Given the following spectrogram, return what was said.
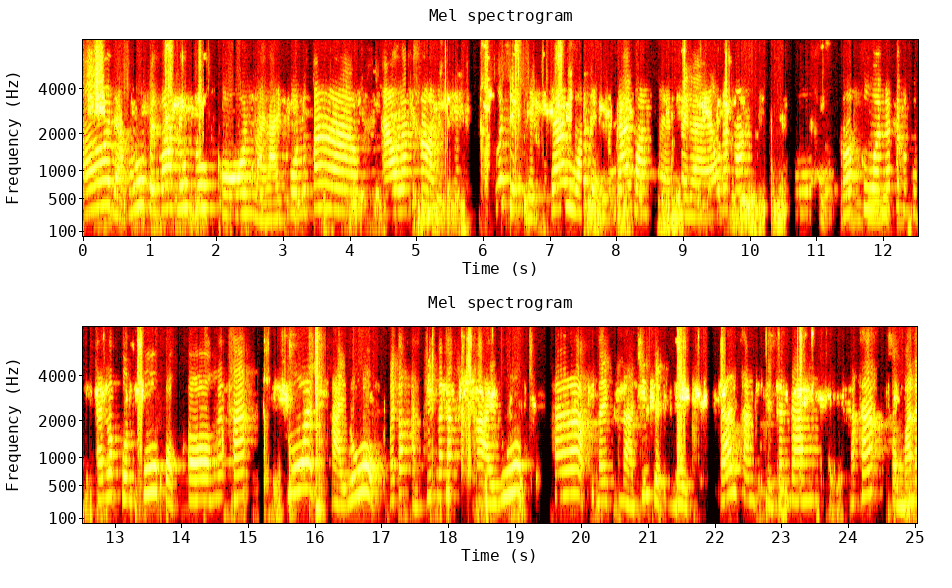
อ๋ออยากรูปเป็นวาดรูปรูปคนหลายๆ คนหรือเปล่าเอาละค่ะเด็กๆเมื่อเด็กๆได้วางเด็กๆได้วางแผนไปแล้วนะคะรบกวนนะคะคุณครูแอนรบกวนผู้ปกครองนะคะ ช่วยถ่ายรูปไม่ต้องอัดคลิปนะคะ ถ่ายรูปภาพในขณะที่เด็กๆ ได้ทำกิจกรรมนะคะ ส่งมาใน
